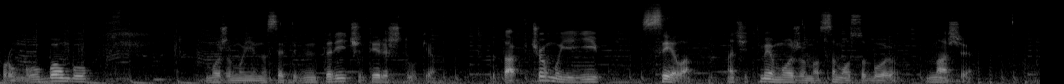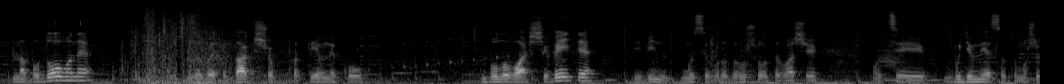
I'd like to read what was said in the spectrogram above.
хромову бомбу. Можемо її носити в інвентарі 4 штуки. Так, в чому її сила? Значить, ми можемо само собою наші набудоване зробити так, щоб противнику було важче вийти, і він мусив розрушувати ваші оці будівництва, тому що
